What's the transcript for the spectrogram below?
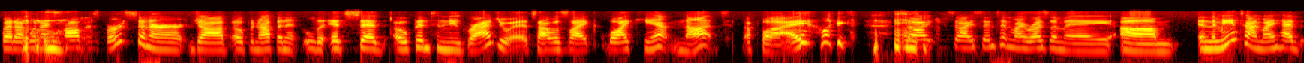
but uh, when I saw this birth center job open up and it it said open to new graduates, I was like, well, I can't not apply. like, so I so I sent in my resume. Um, in the meantime, I had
